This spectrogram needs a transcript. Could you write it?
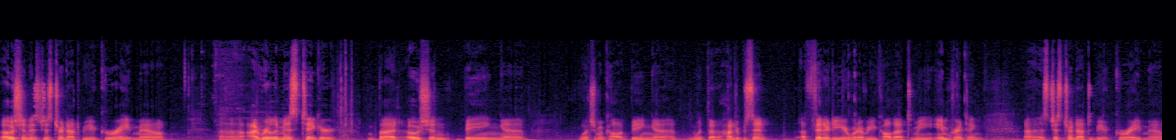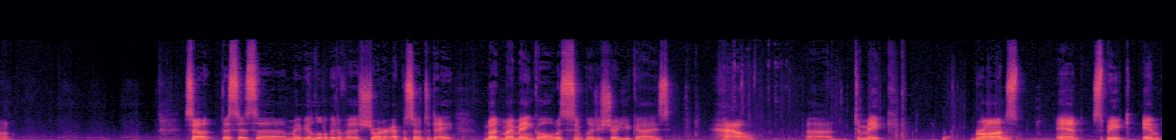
Ocean has just turned out to be a great mount. Uh, I really miss Tigger, but Ocean being, uh, what you call it, being uh, with the 100% affinity or whatever you call that to me, imprinting, uh, has just turned out to be a great mount. So this is uh, maybe a little bit of a shorter episode today, but my main goal was simply to show you guys how uh, to make bronze and speak in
